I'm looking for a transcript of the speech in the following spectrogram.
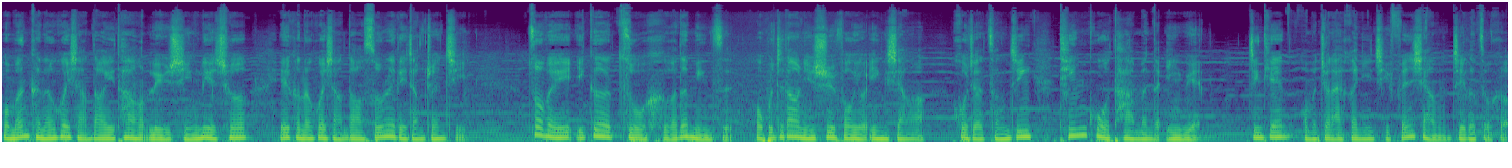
我们可能会想到一趟旅行列车，也可能会想到苏芮的一张专辑。作为一个组合的名字，我不知道你是否有印象啊，或者曾经听过他们的音乐。今天我们就来和你一起分享这个组合，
